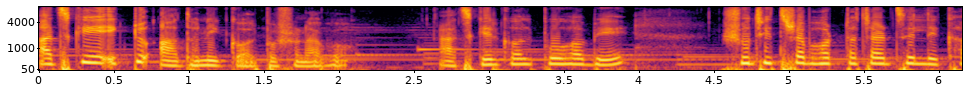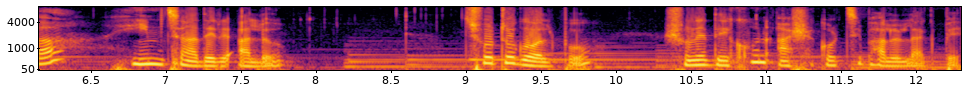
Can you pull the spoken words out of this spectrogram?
আজকে একটু আধুনিক গল্প শোনাবো। আজকের গল্প হবে সুচিত্রা ভট্টাচার্যের লেখা হিমচাঁদের আলো। ছোট গল্প শুনে দেখুন আশা করছি ভালো লাগবে।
